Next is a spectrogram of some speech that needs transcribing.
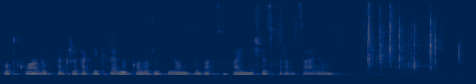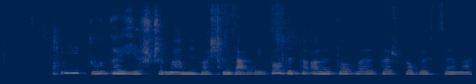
podkładów, także takie kremy koloryzujące bardzo fajnie się sprawdzają. I tutaj jeszcze mamy właśnie dalej wody toaletowe, też w dobrych cenach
